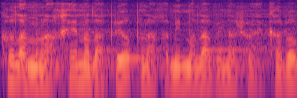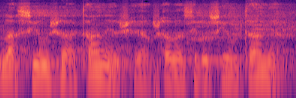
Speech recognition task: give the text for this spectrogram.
כל המלחם על הפריות מלחמים עליו ונשמע, קרוב לסיום של התניא, שעכשיו עשינו סיום תניא.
